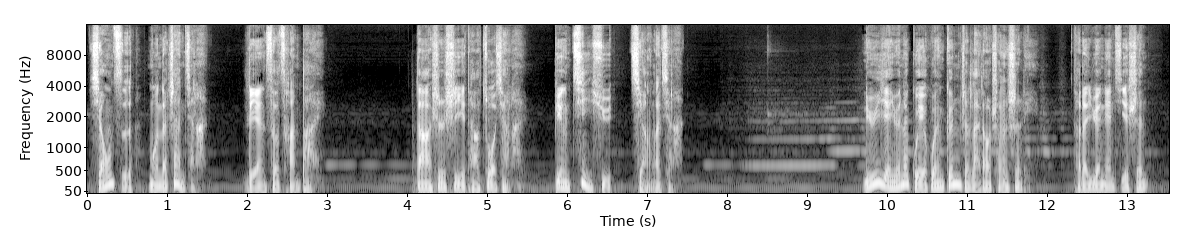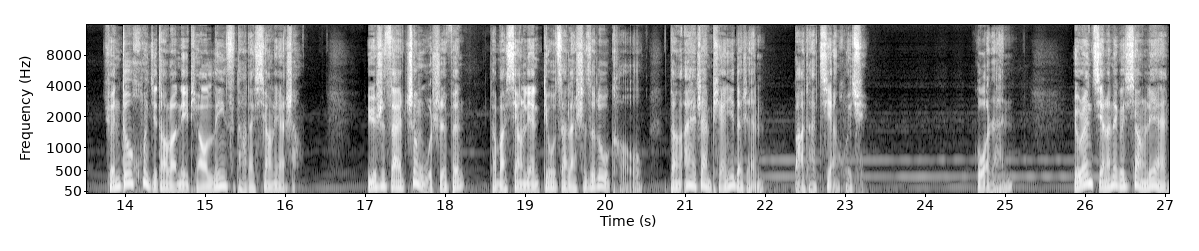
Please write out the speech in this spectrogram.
小紫猛地站起来，脸色惨白。大师示意他坐下来，并继续。讲了起来。女演员的鬼魂跟着来到城市里，她的怨念极深，全都汇集到了那条勒死他的项链上。于是，在正午时分，他把项链丢在了十字路口，等爱占便宜的人把它捡回去。果然，有人捡了那个项链，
